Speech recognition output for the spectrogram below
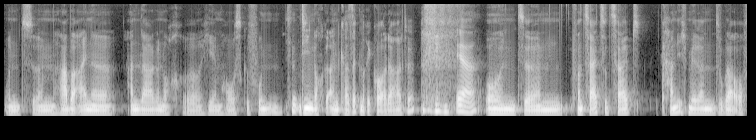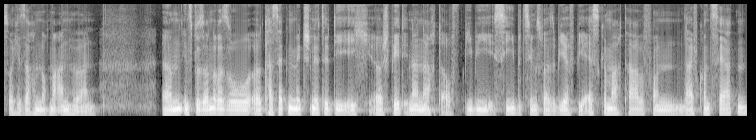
und ähm, habe eine Anlage noch äh, hier im Haus gefunden, die noch einen Kassettenrekorder hatte. Ja. Und ähm, von Zeit zu Zeit kann ich mir dann sogar auch solche Sachen nochmal anhören. Ähm, insbesondere so äh, Kassettenmitschnitte, die ich äh, spät in der Nacht auf BBC bzw. BFBS gemacht habe von Live-Konzerten.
